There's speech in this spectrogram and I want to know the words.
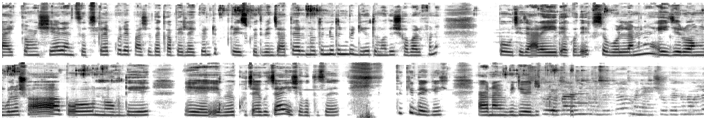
like comment share and subscribe করে পাশে থাকা বেল আইকনটি প্রেস করে দেবেন, যাতে আর নতুন নতুন ভিডিও তোমাদের সবার ফোনে পৌঁছে যায়। আর এই দেখো দেখছ? বললাম না এই যে রঙগুলো সব ও নখ দিয়ে এভাবে খুচায় খুচায় এসে করতেছে। তুই কি দেখিস? এখন আমি ভিডিও এডিট তোমাদেরকে মানে এইসব দেখানো হলে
